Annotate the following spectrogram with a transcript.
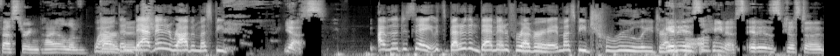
festering pile of wow, garbage. then Batman and Robin must be. Yes, I was about to say it's better than Batman Forever. It must be truly dreadful. it is heinous. It is just a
